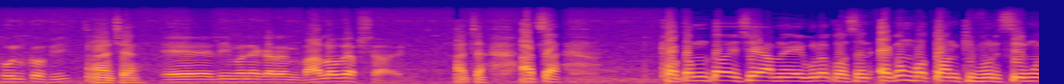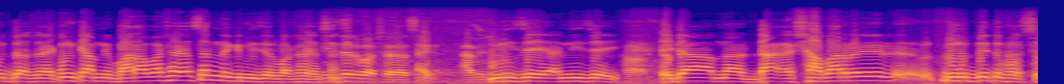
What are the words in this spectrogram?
ফুলকপি। আচ্ছা। এডি মনে করেন ভালো ব্যবসা। আচ্ছা আচ্ছা। প্রথম তো এসে আপনি এগুলো করছেন। এখন বর্তমান কি পরিস্থিতির মধ্যে আছেন? এখন কি আপনি ভাড়া বাসায় আছেন নাকি নিজের বাসায় আছেন? নিজের বাসায় আছে। আমি নিজে নিজেই। হ্যাঁ। এটা আপনার সাভারের মধ্যেই তো পড়ছে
